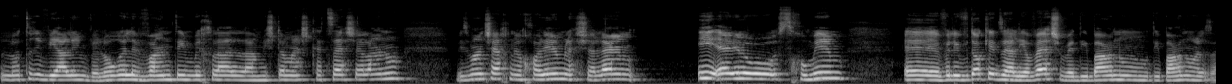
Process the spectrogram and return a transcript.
לא טריוויאליים ולא רלוונטיים בכלל למשתמש קצה שלנו, בזמן שאנחנו יכולים לשלם אי אילו סכומים אה, ולבדוק את זה על יבש, ודיברנו דיברנו על זה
